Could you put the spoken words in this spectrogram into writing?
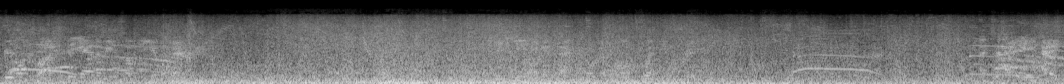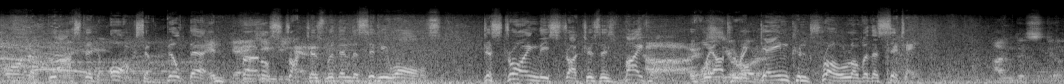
We will crush the enemies of the Imperium. Initiating attack protocol 23. Attacking headquarters. Blasted orks have built their infernal the structures within the city walls. Destroying these structures is vital Ah, if we are to order? regain control over the city. Understood.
